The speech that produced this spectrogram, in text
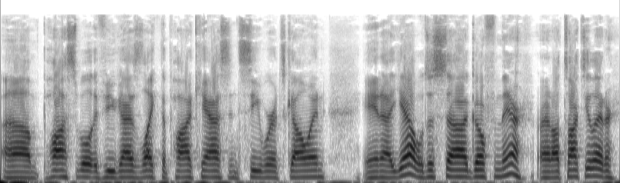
um, possible if you guys like the podcast and see where it's going. And uh, yeah, we'll just uh, go from there. All right, I'll talk to you later.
